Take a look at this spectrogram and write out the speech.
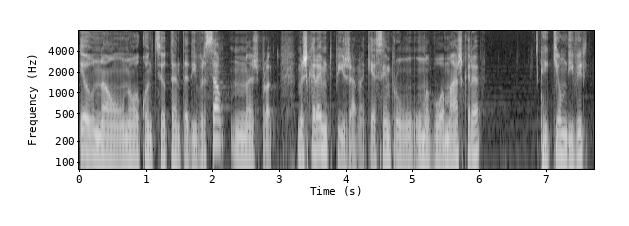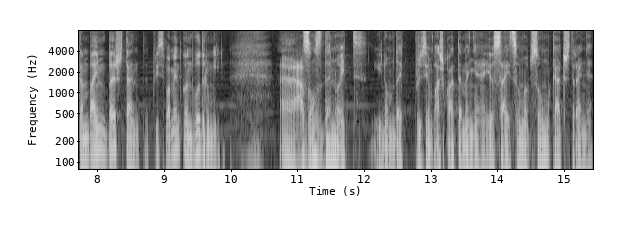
Eu não, não aconteceu tanta diversão, mas pronto. Mascarei-me de pijama, que é sempre um, uma boa máscara e que eu me divirto também bastante, principalmente quando vou dormir. Ah, às 11 da noite e não me deito, por exemplo, às 4 da manhã. Eu sei, sou uma pessoa um bocado estranha.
